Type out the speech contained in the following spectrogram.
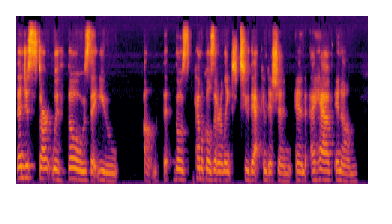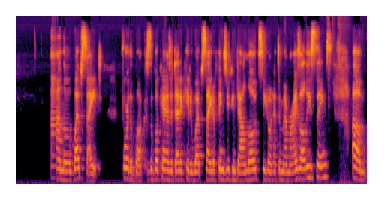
then just start with those that you um, that those chemicals that are linked to that condition. And I have in um on the website for the book because the book has a dedicated website of things you can download so you don't have to memorize all these things. Um,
